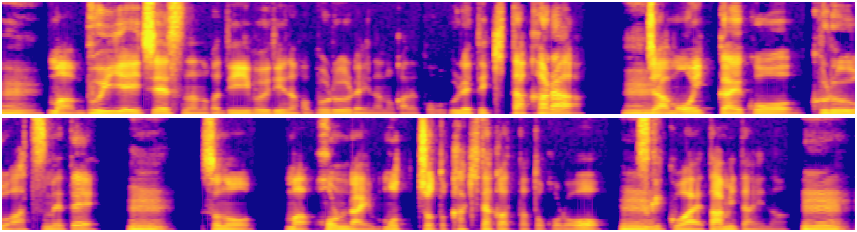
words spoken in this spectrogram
うん。う、まあ VHS なのか DVD なのかブルーレイなのかでこう売れてきたから、うんじゃあ、もう一回こうクルーを集めて、うん。その、まあ本来もうちょっと書きたかったところを付け加えたみたいなうん。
